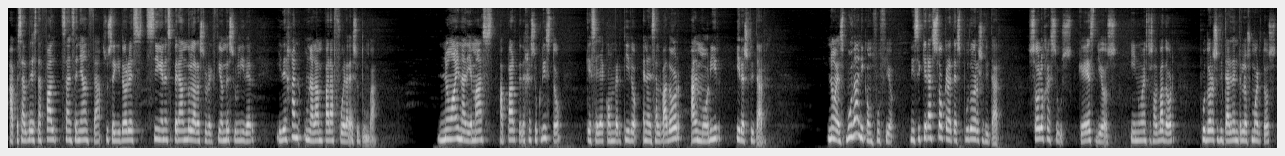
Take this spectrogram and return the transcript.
A pesar de esta falsa enseñanza, sus seguidores siguen esperando la resurrección de su líder y dejan una lámpara fuera de su tumba. No hay nadie más, aparte de Jesucristo, que se haya convertido en el Salvador al morir y resucitar. No es Buda ni Confucio, ni siquiera Sócrates pudo resucitar. Solo Jesús, que es Dios y nuestro Salvador, pudo resucitar de entre los muertos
